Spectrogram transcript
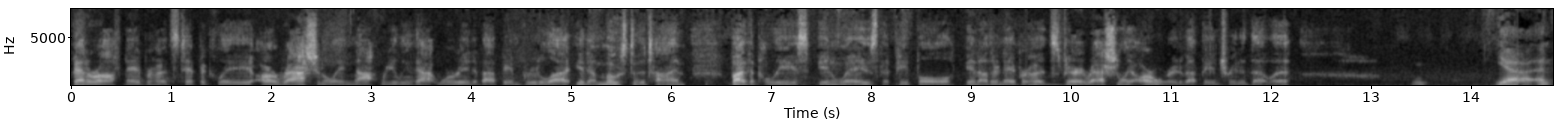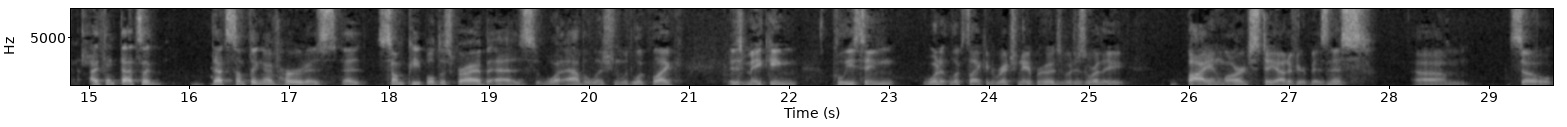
better off neighborhoods typically are rationally not really that worried about being brutalized, you know, most of the time by the police in ways that people in other neighborhoods very rationally are worried about being treated that way. Yeah, and I think that's a that's something I've heard as uh, some people describe as what abolition would look like is making policing what it looks like in rich neighborhoods, which is where they by and large stay out of your business. Um, so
